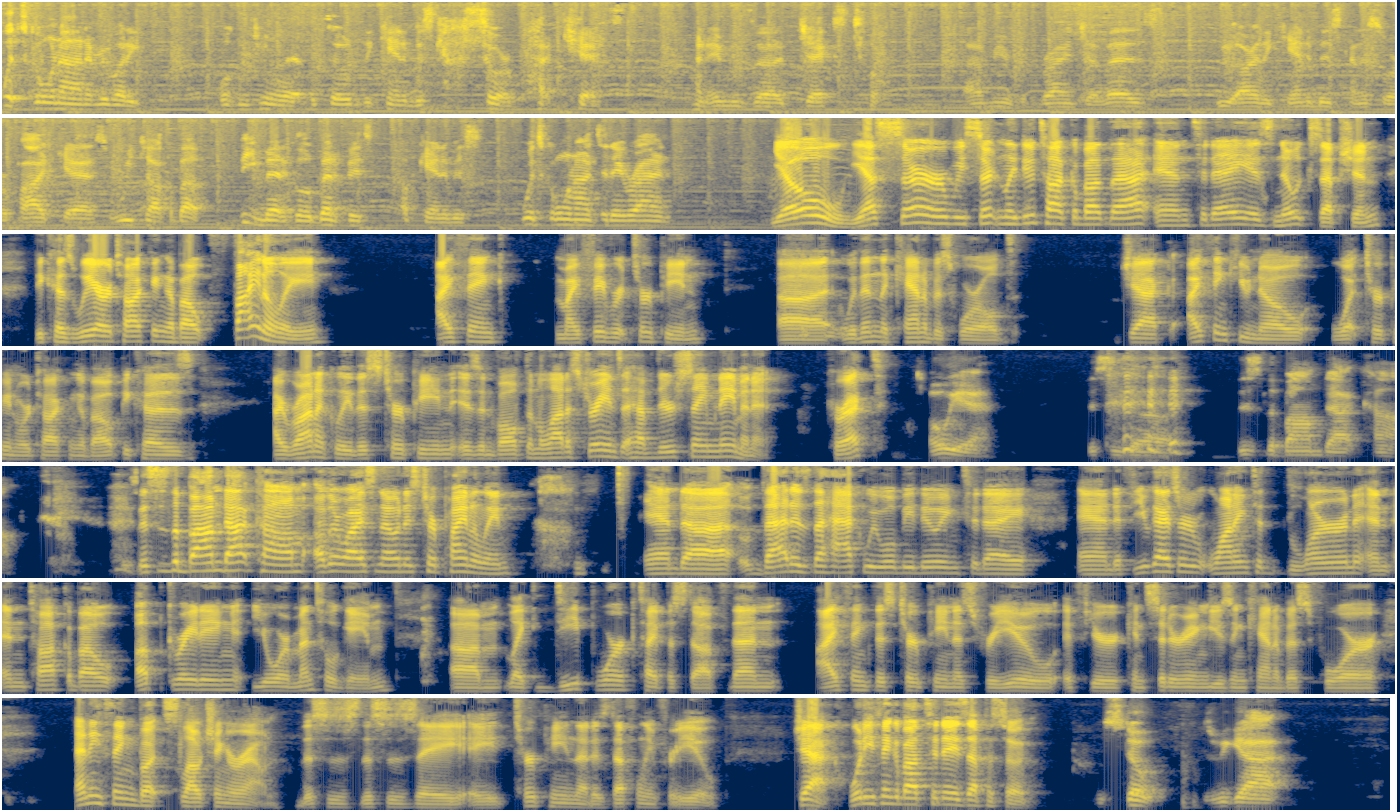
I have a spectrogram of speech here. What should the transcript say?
What's going on, everybody? Welcome to another episode of the Cannabis Connoisseur Podcast. My name is uh, Jack Stone. I'm here with Brian Chavez. We are the Cannabis Connoisseur Podcast. We talk about the medical benefits of cannabis. What's going on today, Ryan? Yo, yes, sir. We certainly do talk about that. And today is no exception because we are talking about finally, I think, my favorite terpene uh, within the cannabis world. Jack, I think you know what terpene we're talking about because ironically, this terpene is involved in a lot of strains that have their same name in it. Correct? Oh, yeah. This is uh, this is the bomb.com. This is the bomb.com, otherwise known as terpinolene. And uh, that is the hack we will be doing today. And if you guys are wanting to learn and, and talk about upgrading your mental game, um, like deep work type of stuff, then I think this terpene is for you if you're considering using cannabis for anything but slouching around. This is this is a, a terpene that is definitely for you. Jack, what do you think about today's episode? I'm stoked because we got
